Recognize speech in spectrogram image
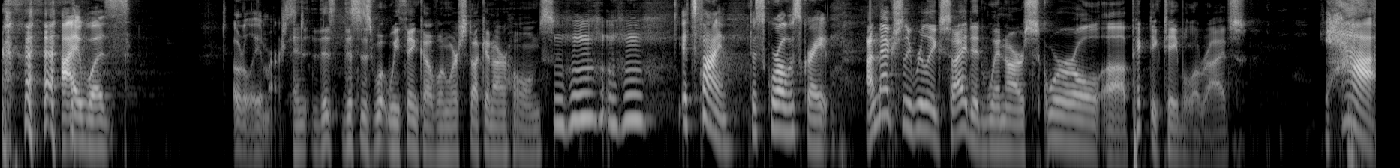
I was totally immersed. And this this is what we think of when we're stuck in our homes. Mm-hmm. it's fine. The squirrel was great. I'm actually really excited when our squirrel uh, picnic table arrives. Yeah.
